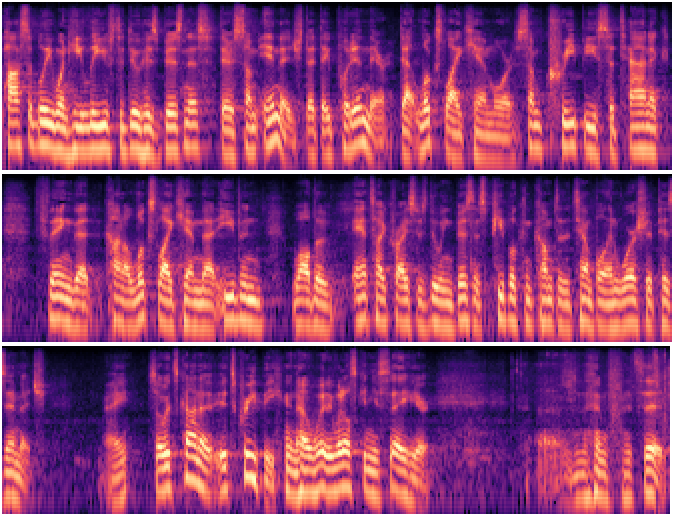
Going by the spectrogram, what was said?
Possibly when he leaves to do his business, there's some image that they put in there that looks like him, or some creepy satanic thing that kind of looks like him, that even while the Antichrist is doing business, people can come to the temple and worship his image right? So it's kind of it's creepy. You know, what, else can you say here? Um, that's it.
